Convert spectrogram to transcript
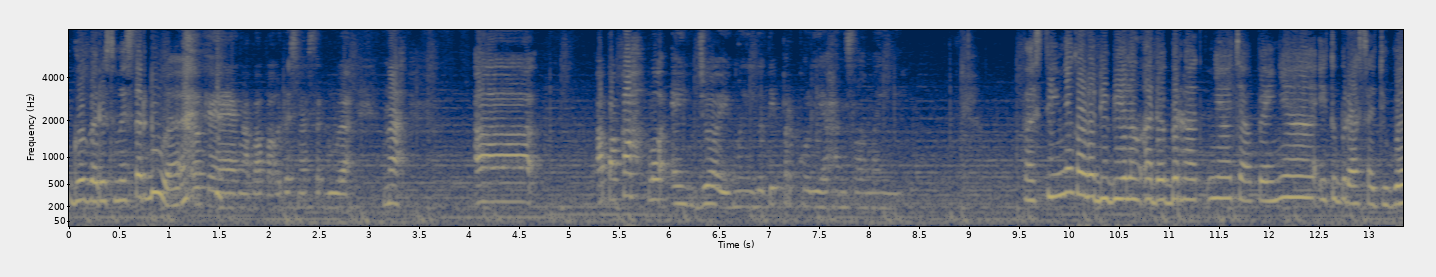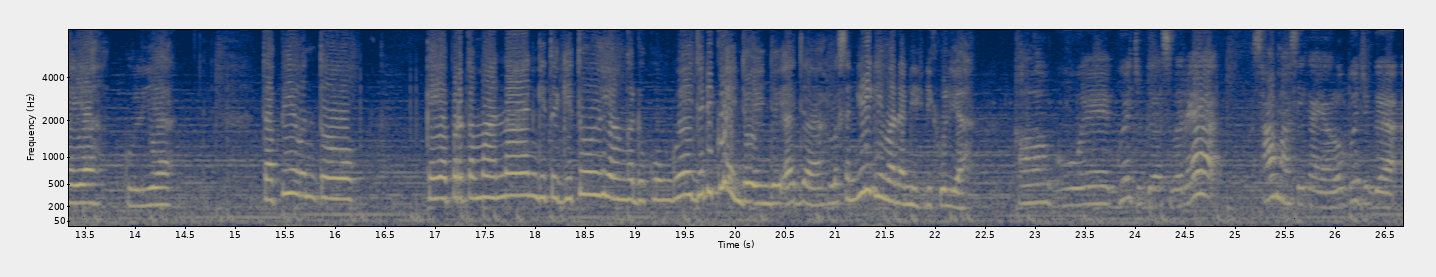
gue baru semester 2 Oke, nggak apa-apa, udah semester 2 Nah, eh, apakah lo enjoy mengikuti perkuliahan selama ini? Pastinya kalau dibilang ada beratnya, capeknya itu berasa juga ya kuliah. Tapi untuk kayak pertemanan gitu-gitu yang ngedukung gue, jadi gue enjoy-enjoy aja. Lo sendiri gimana nih di kuliah? Kalau gue, gue juga sebenarnya sama sih kayak lo. Gue juga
